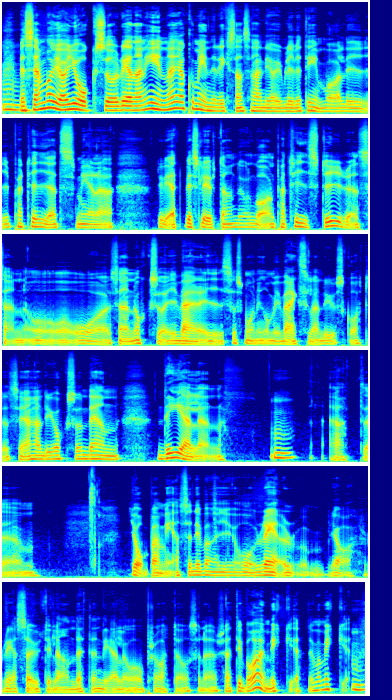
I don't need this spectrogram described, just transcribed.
Mm. Men sen var jag ju också, redan innan jag kom in i riksdagen så hade jag ju blivit invald i, i partiets mera du vet, beslutande organ, partistyrelsen och, och sen också i, i, så småningom i verkställande utskottet. Så jag hade ju också den delen mm. att um, jobba med. Så det var ju att re, ja, resa ut i landet en del och prata och sådär. Så att det var mycket. Det var mycket. Mm.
